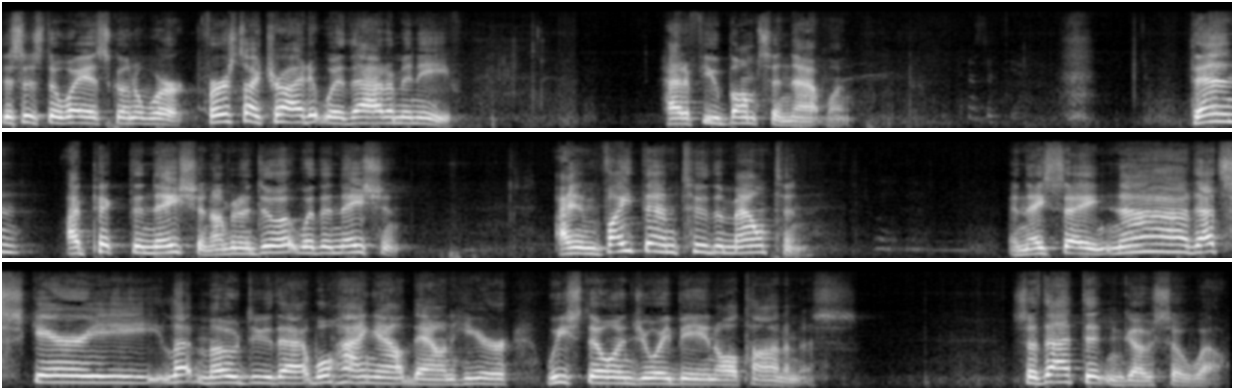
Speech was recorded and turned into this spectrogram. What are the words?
This is the way it's going to work. First, I tried it with Adam and Eve, had a few bumps in that one. Then I picked the nation. I'm going to do it with a nation. I invite them to the mountain. And they say, nah, that's scary. Let Mo do that. We'll hang out down here. We still enjoy being autonomous. So that didn't go so well.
